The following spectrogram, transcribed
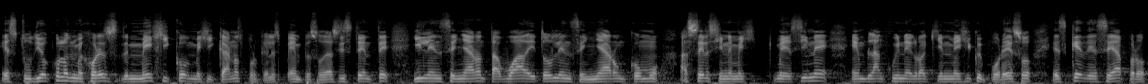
Estudió con los mejores de México, mexicanos, porque él empezó de asistente y le enseñaron tabuada y todos le enseñaron cómo hacer cine, mexi- eh, cine en blanco y negro aquí en México y por eso es que desea, pero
